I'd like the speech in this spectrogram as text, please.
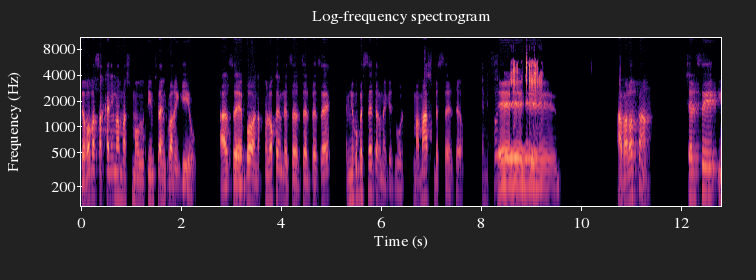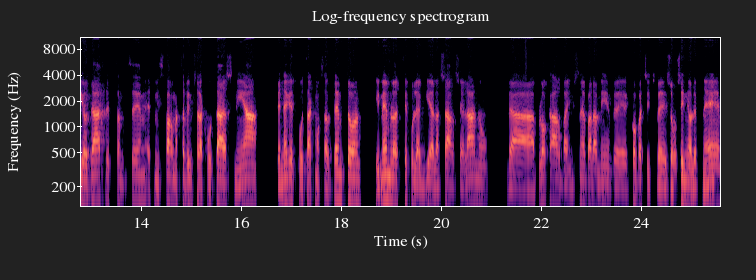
ורוב השחקנים המשמעותיים שלהם כבר הגיעו. אז בוא, אנחנו לא יכולים לזלזל בזה. הם נראו בסדר נגד וולף, ממש בסדר. אה, אבל עוד פעם, צ'לסי יודעת לצמצם את מספר המצבים של הקבוצה השנייה, ונגד קבוצה כמו סאוטמפטון, אם הם לא הצליחו להגיע לשער שלנו, והבלוק ארבע עם שני בלמים וקובצ'יץ' וז'ורשיניו לפניהם,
